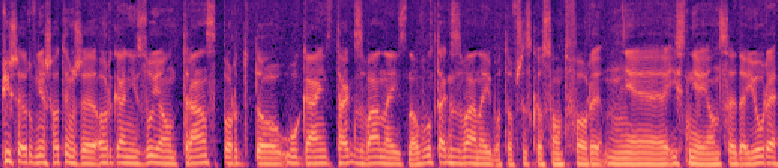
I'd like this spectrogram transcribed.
Pisze również o tym, że organizują transport do Ługań, tak zwanej, znowu tak zwanej, bo to wszystko są twory istniejące de jure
